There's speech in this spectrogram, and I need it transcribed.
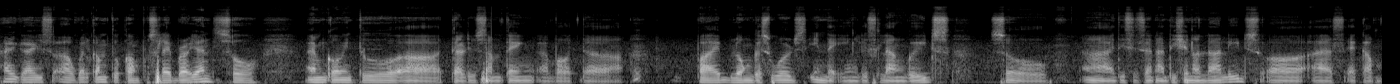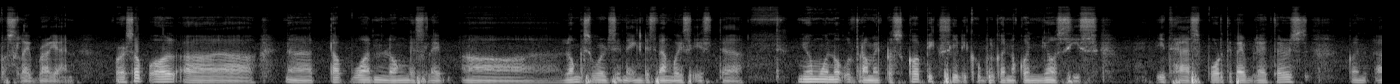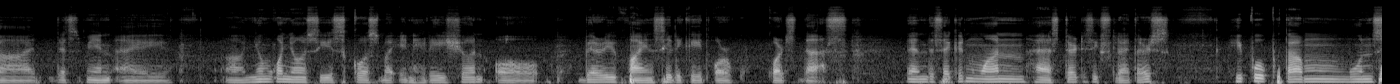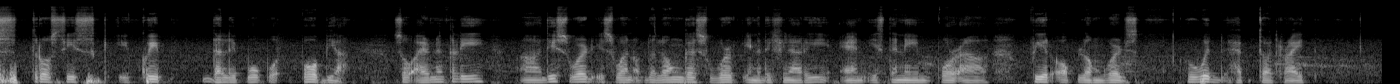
Hi guys, uh, welcome to Campus Librarian. So I'm going to uh, tell you something about the five longest words in the English language. So uh, this is an additional knowledge uh, as a campus librarian. First of all, uh, the top one longest uh, longest words in the English language is the pneumono ultramicroscopic silicovolcanoconiosis. It has 45 letters. That's mean I uh, pneumoconiosis caused by inhalation of very fine silicate or quartz dust. Then the second one has 36 letters. Hippopotamonstrosis equipdalipophobia. So ironically, uh, this word is one of the longest work in the dictionary and is the name for a fear of long words. Who would have thought, right?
